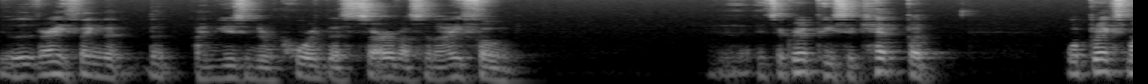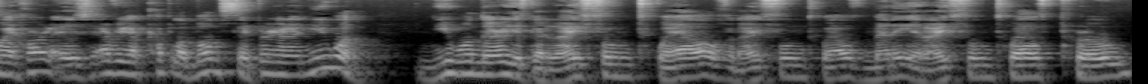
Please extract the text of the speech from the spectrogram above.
You know, the very thing that, that I'm using to record this service, an iPhone, uh, it's a great piece of kit, but what breaks my heart is every couple of months they bring out a new one new one there, you've got an iPhone 12, an iPhone 12 mini, an iPhone 12 Pro.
